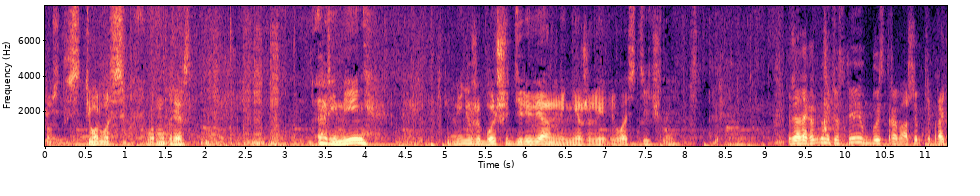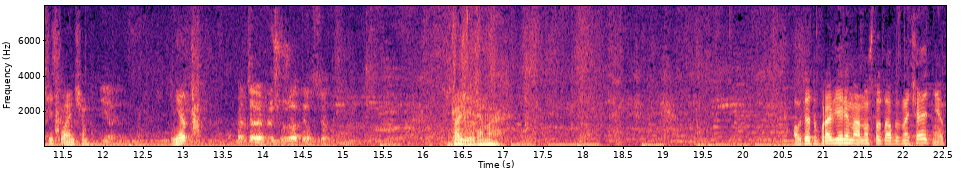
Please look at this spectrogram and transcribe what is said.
просто стерлось в форму кресла. А ремень. Ремень уже больше деревянный, нежели эластичный. Ребята, как думаете, успею быстро ошибки прочесть ланчем? Нет. Нет? Хотя я плюс уже отвел все. Проверено. А вот это проверено, оно что-то обозначает, нет?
